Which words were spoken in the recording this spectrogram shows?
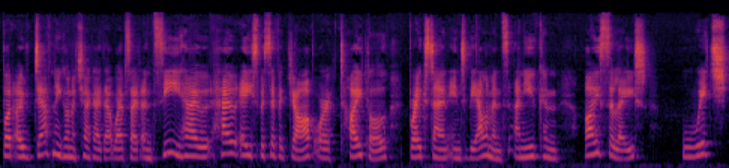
But I'm definitely going to check out that website and see how how a specific job or title breaks down into the elements, and you can isolate which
